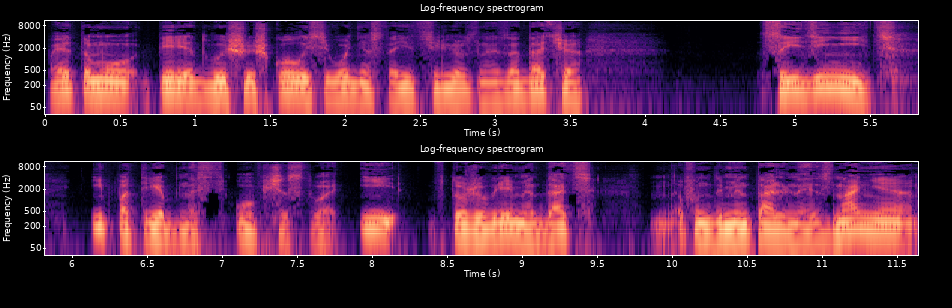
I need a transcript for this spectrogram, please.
Поэтому перед высшей школой сегодня стоит серьезная задача соединить и потребность общества, и в то же время дать фундаментальные знания,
